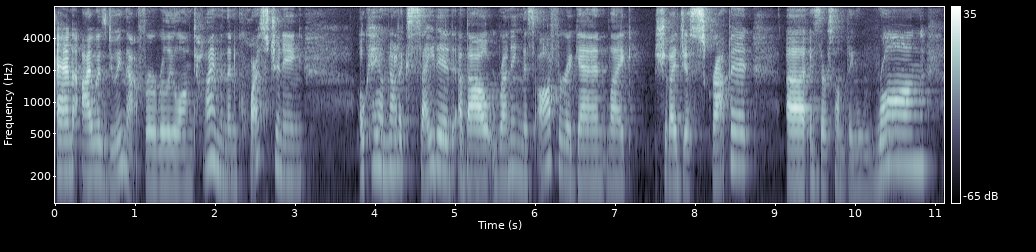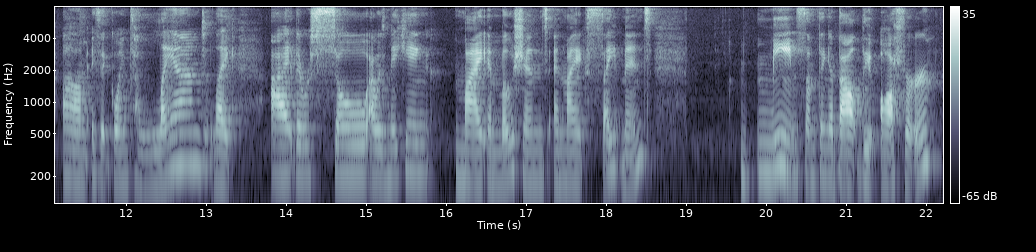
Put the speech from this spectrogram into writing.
And I was doing that for a really long time and then questioning okay, I'm not excited about running this offer again. Like, should I just scrap it? Uh, is there something wrong? Um, is it going to land? Like, I, there were so, I was making my emotions and my excitement mean something about the offer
